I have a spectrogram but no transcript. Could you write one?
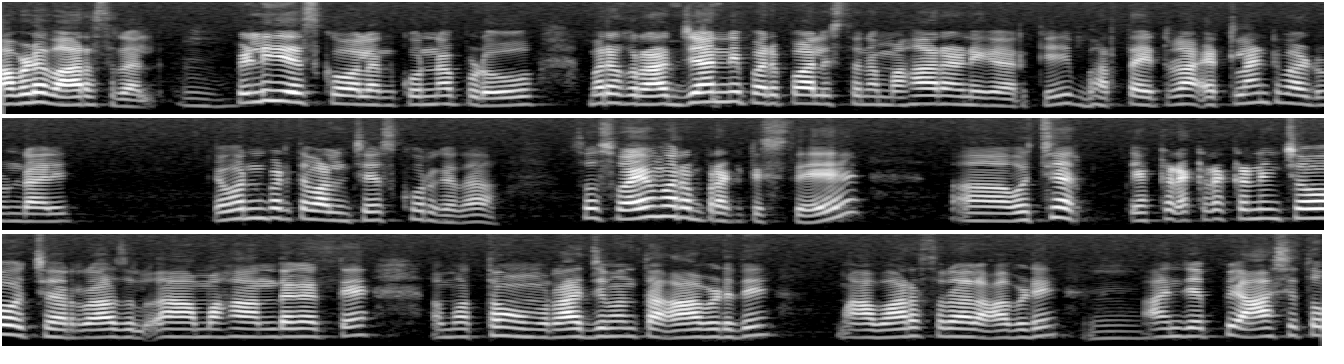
ఆవిడ వారసురాలు. పెళ్ళి చేసుకోవాలనుకున్నప్పుడు మరి ఒక రాజ్యాన్ని పరిపాలిస్తున్న మహారాణి గారికి భర్త ఎట్లా ఎట్లాంటి వాడు ఉండాలి? ఎవరిని పడితే వాళ్ళని చేసుకోరు కదా. సో స్వయంవరం ప్రకటిస్తే వచ్చారు. ఎక్కడెక్కడెక్కడి నుంచో వచ్చారు రాజులు. ఆ మహా అందగత్తే మొత్తం రాజ్యమంతా ఆవిడదే మా వారసురాలు ఆవిడే అని చెప్పి ఆశతో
